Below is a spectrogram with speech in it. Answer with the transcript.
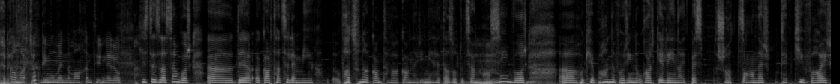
բաժանումները։ Կամ արդյոք դիմում են նման խնդիրներով։ Ես դες ասեմ, որ դեռ կարդացել եմ մի 60-ական թվականների մի հետազոտության մասին, որ հոկեբանը, որին ուղարկել էին այդպես շատ ծանր դեպքի վայր,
